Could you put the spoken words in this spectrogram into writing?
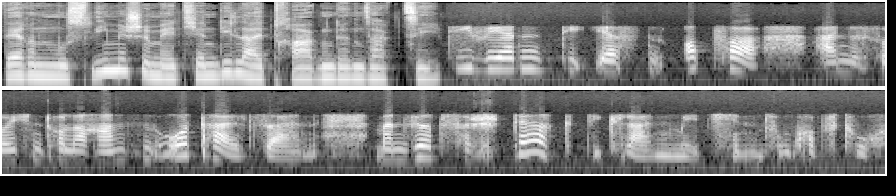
wären muslimische Mädchen die Leidtragenden, sagt sie. Die werden die ersten Opfer eines solchen toleranten Urteils sein. Man wird verstärkt die kleinen Mädchen zum Kopftuch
